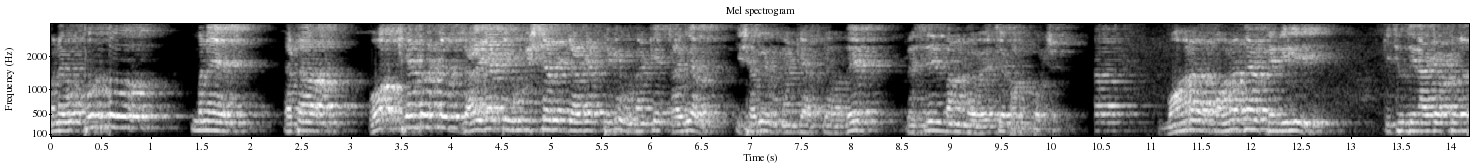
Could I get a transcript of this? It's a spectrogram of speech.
মানে অত্যন্ত মানে একটা অখ্যাত একটা জায়গা থেকে, উড়িষ্যার জায়গা থেকে ওনাকে ট্রাইবেল হিসাবে ওনাকে আজকে আমাদের প্রেসিডেন্ট বানানো হয়েছে ভারতবর্ষে। মহারাজ মহারাজার ফ্যামিলি কিছুদিন আগে আপনারা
